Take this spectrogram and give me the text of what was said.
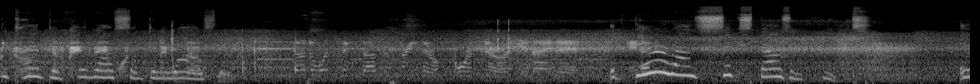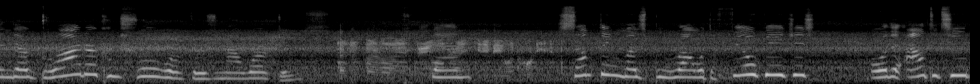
the captain figured out something wisely. Down to 16040 If they're around 6,000 feet their glider control worker is not working, then something must be wrong with the fuel gauges or the altitude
